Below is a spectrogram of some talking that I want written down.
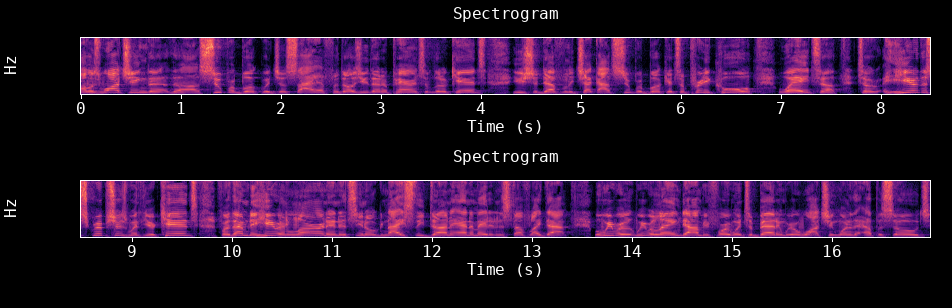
I was watching the, the uh, Superbook with Josiah. For those of you that are parents of little kids, you should definitely check out Superbook. It's a pretty cool way to, to hear the scriptures with your kids, for them to hear and learn, and it's you know nicely done, animated and stuff like that. But we were we were laying down before we went to bed, and we were watching one of the episodes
